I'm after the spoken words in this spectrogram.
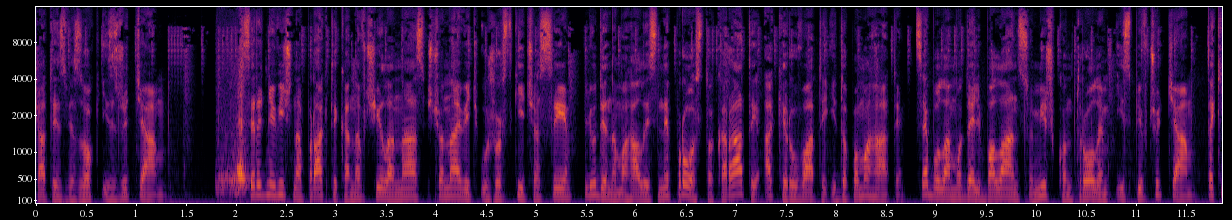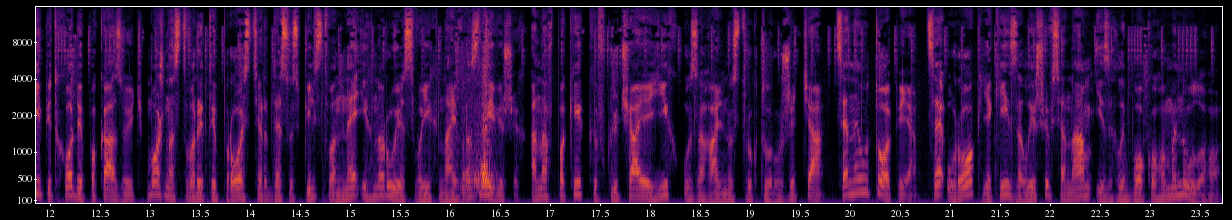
втрачати зв'язок із життям. Середньовічна практика навчила нас, що навіть у жорсткі часи люди намагались не просто карати, а керувати і допомагати. Це була модель балансу між контролем і співчуттям. Такі підходи показують, можна створити простір, де суспільство не ігнорує своїх найвразливіших, а навпаки, включає їх у загальну структуру життя. Це не утопія, це урок, який залишився нам із глибокого минулого.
